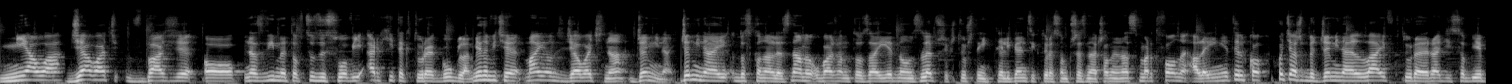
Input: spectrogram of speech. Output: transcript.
miała działać w bazie o, nazwijmy to w cudzysłowie, architekturę Google'a, mianowicie mając działać na Gemini. Gemini doskonale znamy, uważam to za jedną z lepszych sztucznych inteligencji, które są przeznaczone na smartfony, ale i nie tylko. Chociażby Gemini Live, które radzi sobie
